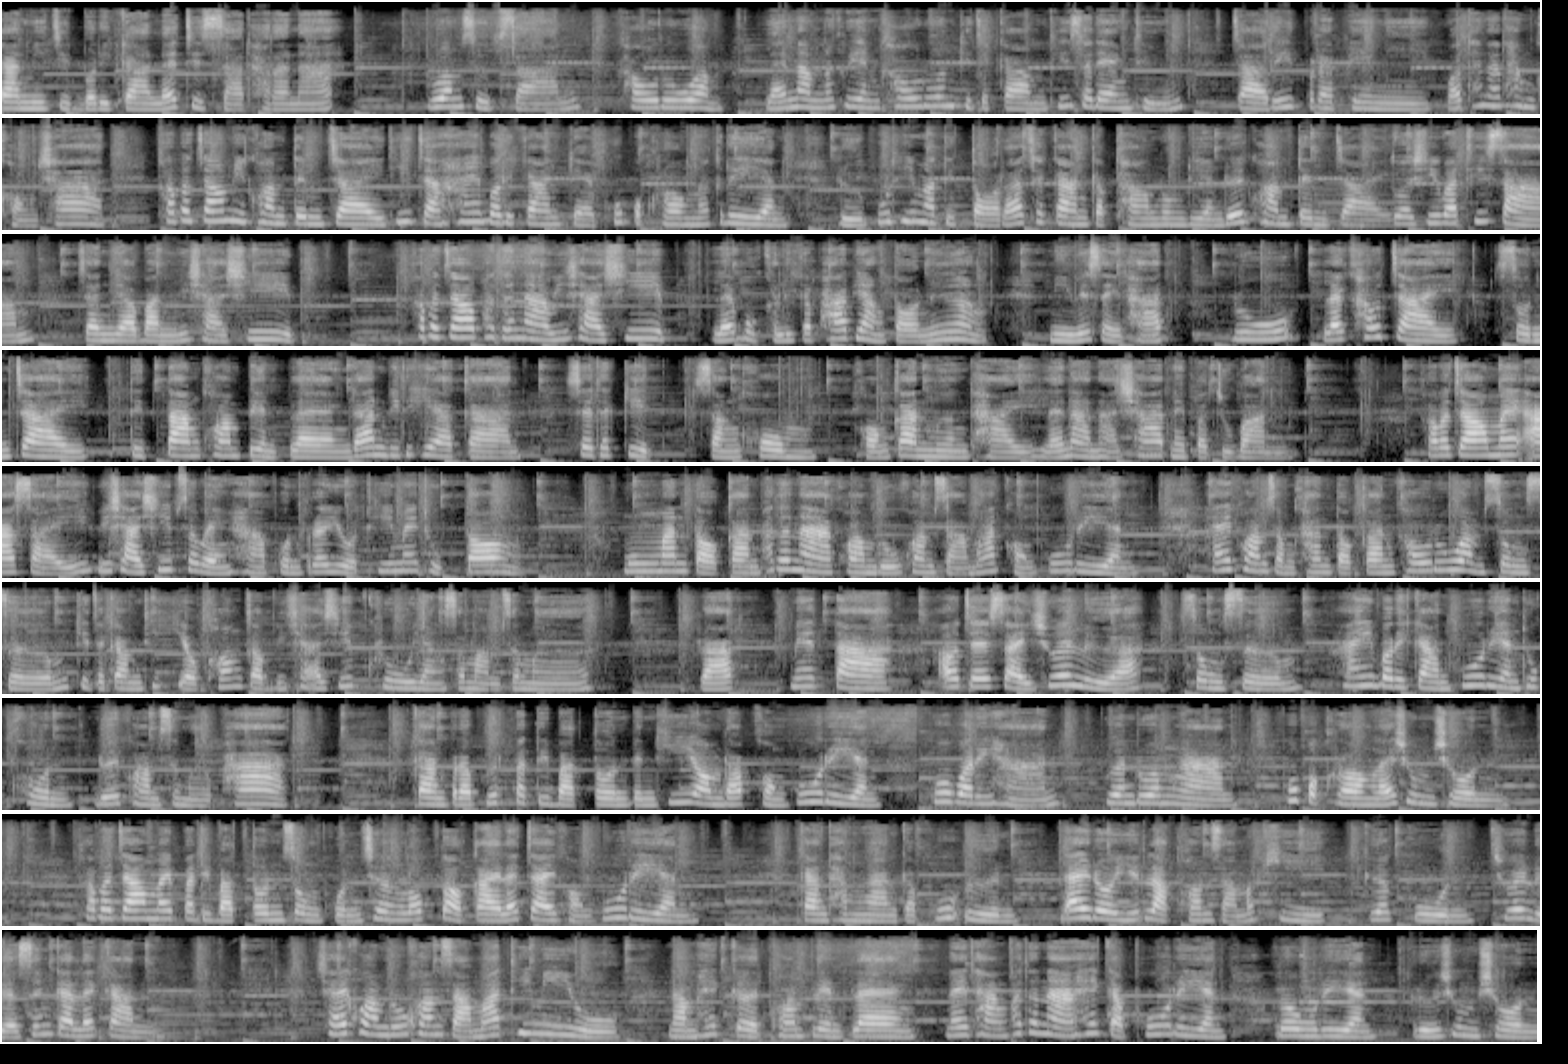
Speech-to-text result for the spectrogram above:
การมีจิตบริการและจิตสาธารณะ ร่วมสืบสาร เข้าร่วม และนำนักเรียนเข้าร่วมกิจกรรมที่แสดงถึงจารีตประเพณี วัฒนธรรมของชาติ ข้าพเจ้ามีความเต็มใจที่จะให้บริการแก่ผู้ปกครองนักเรียน หรือผู้ที่มาติดต่อราชการกับทางโรงเรียนด้วยความเต็มใจ ตัวชี้วัดที่ 3 จรรยาบรรณวิชาชีพ ข้าพเจ้าพัฒนาวิชาชีพ และบุคลิกภาพอย่างต่อเนื่อง มีวิสัยทัศน์ รู้และเข้าใจ สนใจ ติดตามความเปลี่ยนแปลงด้านวิทยาการ เศรษฐกิจ สังคม ของการเมืองไทยและนานาชาติในปัจจุบัน ข้าพเจ้าไม่อาศัยวิชาชีพแสวงหาผลประโยชน์ที่ไม่ถูกต้อง มุ่งมั่นต่อการพัฒนาความรู้ความสามารถของผู้เรียน ให้ความสำคัญต่อการเข้าร่วมส่งเสริมกิจกรรมที่เกี่ยวข้องกับวิชาชีพครูอย่างสม่ำเสมอ รัก เมตตา เอาใจใส่ช่วยเหลือ ส่งเสริมให้บริการผู้เรียนทุกคนด้วยความเสมอภาค การประพฤติปฏิบัติตนเป็นที่ยอมรับของผู้เรียน ผู้บริหาร เพื่อนร่วมงาน ผู้ปกครองและชุมชน ข้าพเจ้าไม่ปฏิบัติตนส่งผลเชิงลบต่อกายและใจของผู้เรียน การทำงานกับผู้อื่น ได้โดยยึดหลักความสามัคคี เกื้อกูล ช่วยเหลือซึ่งกันและกัน ใช้ความรู้ความสามารถที่มีอยู่ นำให้เกิดความเปลี่ยนแปลงในทางพัฒนาให้กับผู้เรียน โรงเรียน หรือชุมชน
